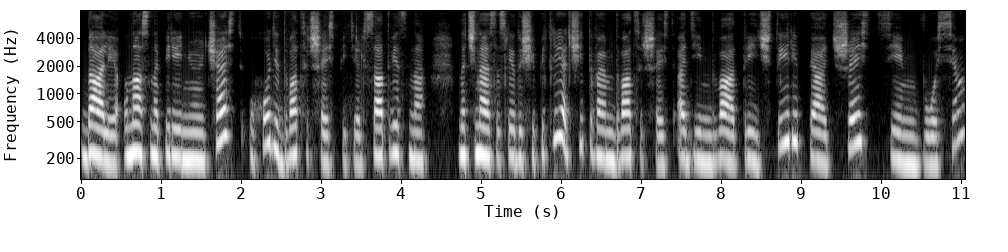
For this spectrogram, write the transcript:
Далее у нас на переднюю часть уходит 26 петель. Соответственно, начиная со следующей петли, отсчитываем 26. 1, 2, 3, 4, 5, 6, 7, 8,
